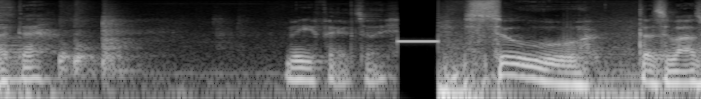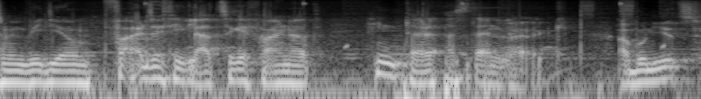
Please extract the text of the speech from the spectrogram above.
Leute, wie gefällt's euch? So, das war's mit dem Video. Falls euch die Glatze gefallen hat, hinterlasst ein Like. Abonniert's.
